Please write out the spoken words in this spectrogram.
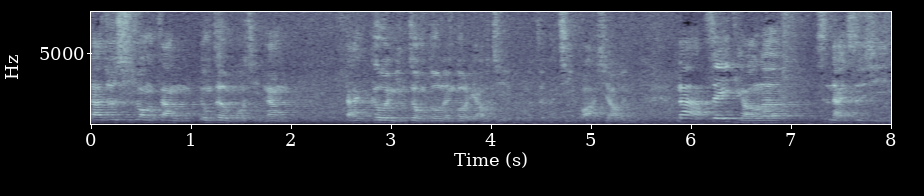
那就希望这样用这个模型，让大各位民众都能够了解我们整个计划效应。那这一条呢是南四溪，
